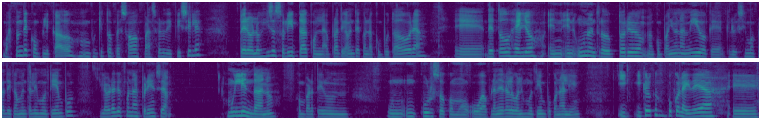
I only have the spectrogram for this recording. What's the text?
bastante complicados, un poquito pesados para ser difíciles, pero los hice solita, con la, prácticamente con la computadora. Eh, de todos ellos, en, en, uno introductorio me acompañó un amigo que, lo hicimos prácticamente al mismo tiempo y la verdad que fue una experiencia muy linda, ¿no? Compartir un, un, curso como, o aprender algo al mismo tiempo con alguien. Y, creo que es un poco la idea eh,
